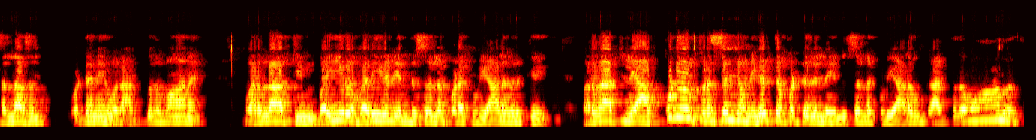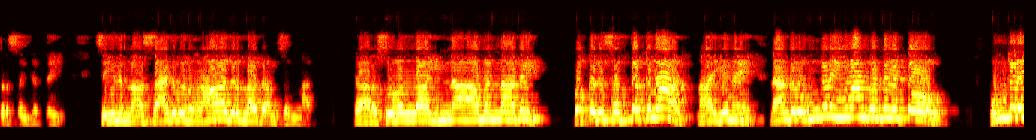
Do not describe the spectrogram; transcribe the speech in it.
சல்லாசன் உடனே ஒரு அற்புதமான வரலாற்றின் வைர வரிகள் என்று சொல்லப்படக்கூடிய அளவிற்கு வரலாற்றிலே அப்படி ஒரு பிரசங்கம் நிகழ்த்தப்பட்டதில்லை என்று சொல்லக்கூடிய அளவுக்கு அற்புதமான ஒரு பிரசங்கத்தை செய்து நான் சாகுவன் மகாதிரல்லா தான் சொன்னார். யார சூழல்லா இன்னா ஆமன்னாது பக்கத்து சத்தக்குனால் நாயகமே நாங்கள் உங்களை ஈவான் கொண்டு விட்டோம். உங்களை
